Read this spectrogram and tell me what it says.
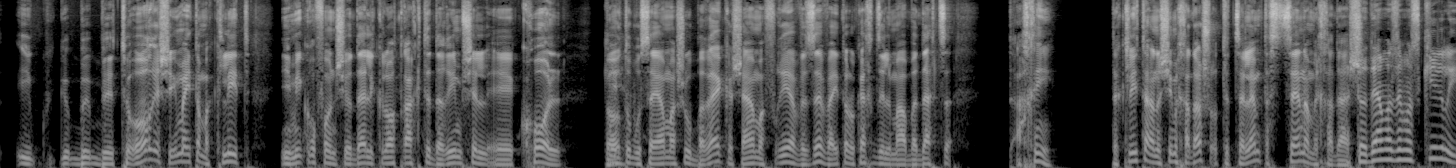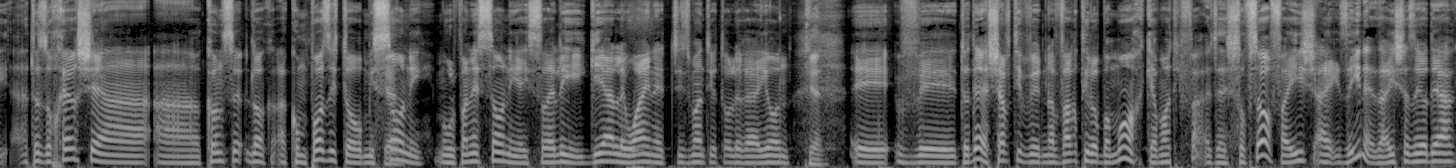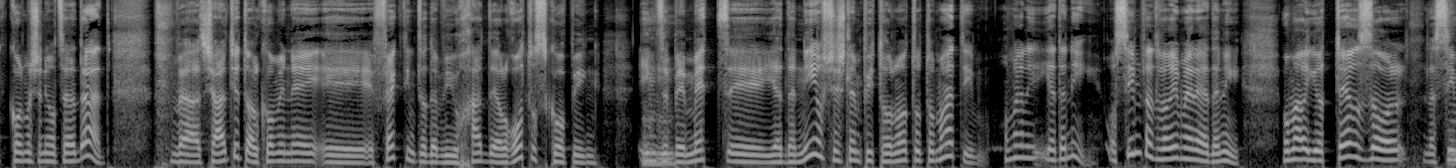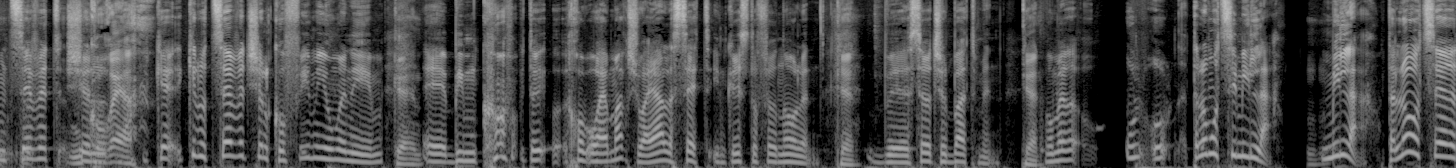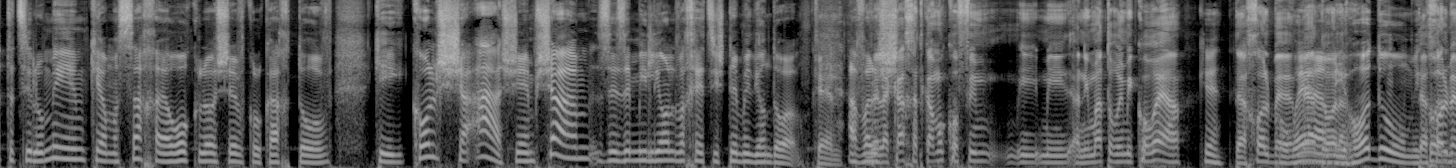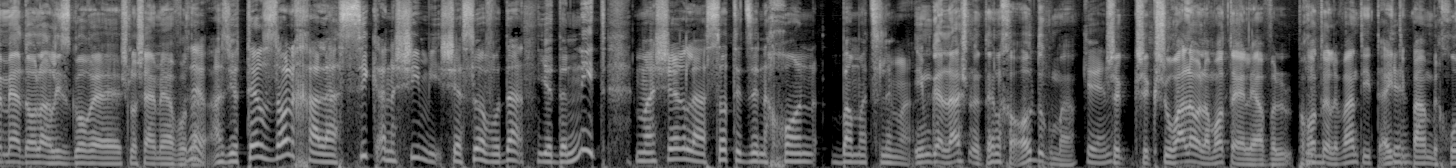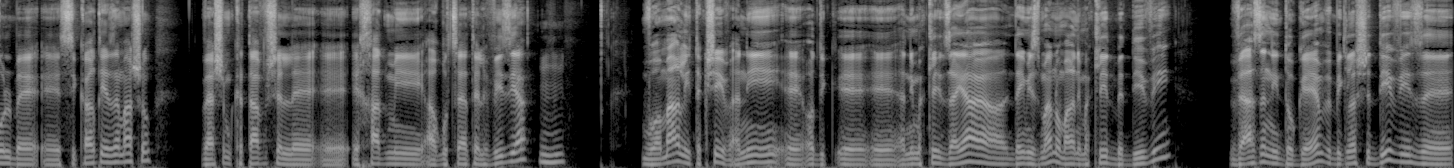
בתיאוריה שאם היית מקליט עם מיקרופון שיודע לקלוט רק תדרים של אה, קול, כן. באוטובוס היה משהו ברקע שהיה מפריע וזה, והיית לוקח את זה למעבדת... אחי, תקליט את האנשים מחדש או תצלם את הסצנה מחדש. אתה יודע מה זה מזכיר לי? אתה זוכר שה compositor מסוני, כן. מאולפני סוני הישראלי, הגיע ל ynet, הזמנתי אותו לראיון, כן. אה, ואתה יודע, ישבתי ונברתי לו במוח, כי אמרתי, "פ- זה סוף סוף, האיש, אה, זה הנה, זה האיש הזה יודע כל מה שאני רוצה לדעת. ואז שאלתי אותו על כל מיני אה, אפקטים, אתה יודע, במיוחד על rotoscoping, אם זה מהמם. באמת אה, ידני או שיש להם פתרונות אוטומטיים. אומר לי, ידני, עושים את הדברים האלה ידני. הוא אומר, יותר זול לשים צוות של... מקוריאה. כן, כאילו צוות של קופים מיומנים, כן, אה, במקום, הוא אמר שהוא היה על הסט עם כריסטופר נולן, כן, בסרט של באטמן. כן. הוא אומר, הוא, הוא, אתה לא מוציא מילה, מילה. אתה לא עוצר את הצילומים כי המסך הירוק לא יושב כל כך טוב, כי כל שעה שהם שם זה איזה מיליון וחצי, שני מיליון דולר. כן. אבל ש- ולקחת כמה קופים מאנימטורים מקוריאה, כן. אתה יכול ב-100 קוריאה, דולר. מהודו, אתה מכל... יכול ב-100 דולר לסגור אה, שלושה ימי עבודה. זהו, אז יותר זול לך להעסיק אנשים שיעשו עבודה ידנית, מאשר לעשות את זה נכון במצלמה. אם גלשנו, אתן לך עוד דוגמה, כן. ש- שקשורה לעולמות האלה, אבל פחות. רלוונטית. הייתי כן. פעם בחו"ל, ב- אה, סיקרתי איזה משהו, והיה שם כתב של אה, אה, אחד מערוצי הטלוויזיה. והוא אמר לי, תקשיב, אני עוד, אני מקליט, זה היה די מזמן, הוא אמר, אני מקליט ב DV, ואז אני דוגם, ובגלל ש DV זה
